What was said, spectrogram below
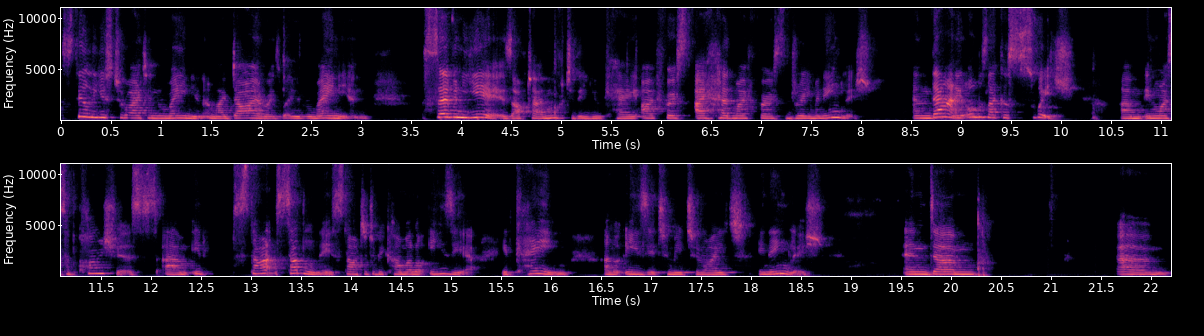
still used to write in Romanian and my diaries were in Romanian, seven years after I moved to the UK, I first I had my first dream in English. And then it almost like a switch um, in my subconscious, um, it start, suddenly started to become a lot easier. It came a lot easier to me to write in English. And um, um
